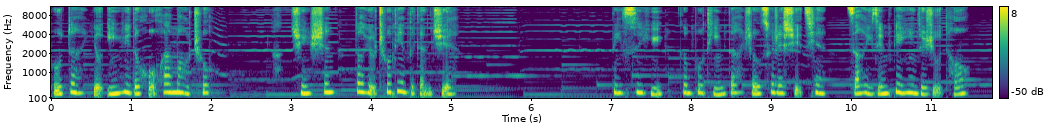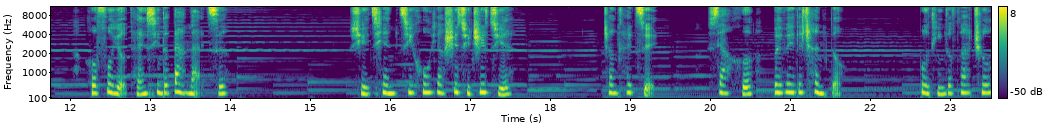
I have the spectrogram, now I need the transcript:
不断有淫欲的火花冒出。全身都有触电的感觉，丁思雨更不停地揉搓着雪倩早已经变硬的乳头和富有弹性的大奶子。雪倩几乎要失去知觉，张开嘴，下颌微微的颤抖，不停的发出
